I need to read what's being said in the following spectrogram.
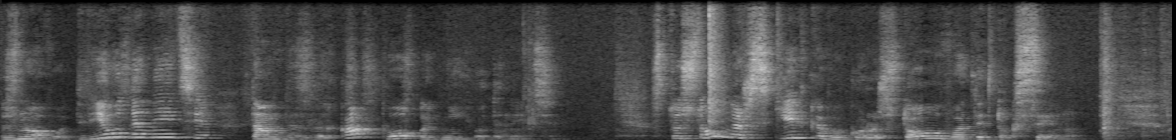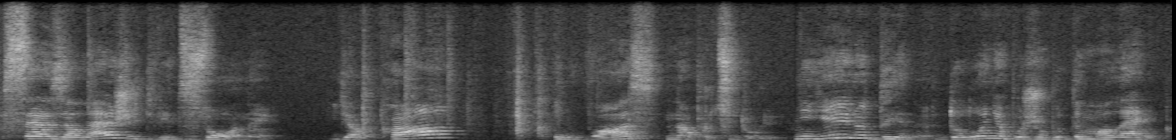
знову дві одиниці, там, де злегка по одній одиниці. Стосовно ж скільки використовувати токсину, все залежить від зони, яка у вас на процедурі. Нієї людини долоня може бути маленька.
